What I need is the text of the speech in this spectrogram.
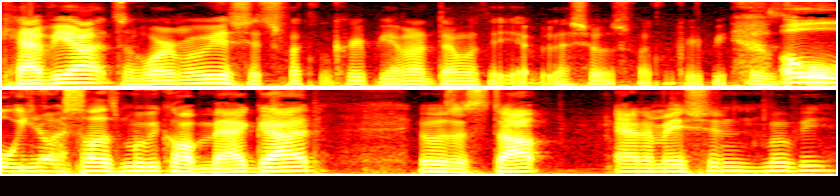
Caveat. It's a horror movie. This shit's fucking creepy. I'm not done with it yet, but that show was fucking creepy. Oh, you know, I saw this movie called Mad God. It was a stop animation movie,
